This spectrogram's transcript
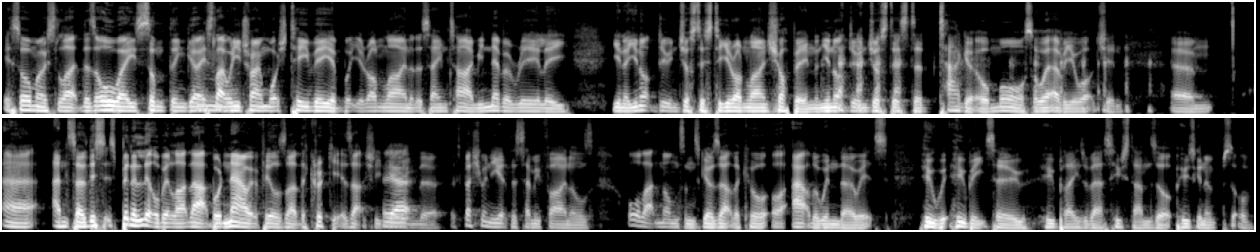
it's almost like there's always something going. It's like Mm. when you try and watch TV but you're online at the same time. You never really, you know, you're not doing justice to your online shopping and you're not doing justice to Taggart or Morse or whatever you're watching. Um, uh, and so this it's been a little bit like that, but now it feels like the cricket is actually doing Yeah. the, especially when you get to the semi-finals, all that nonsense goes out the court or out of the window. It's who who beats who, who plays the best, who stands up, who's going to sort of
